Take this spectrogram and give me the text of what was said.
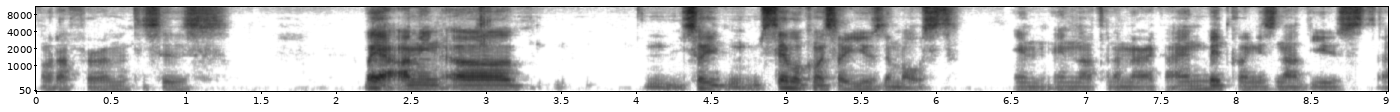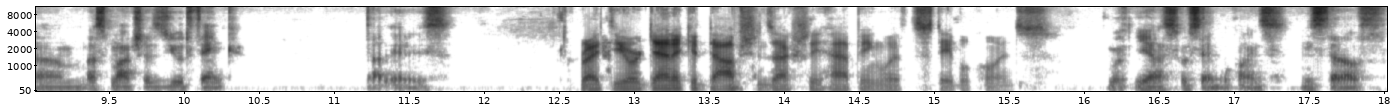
What offer remittances? But yeah, I mean, uh, so stablecoins are used the most in, in Latin America, and Bitcoin is not used um, as much as you'd think that it is. Right. The organic adoption is actually happening with stablecoins. With, yes, with stablecoins instead of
